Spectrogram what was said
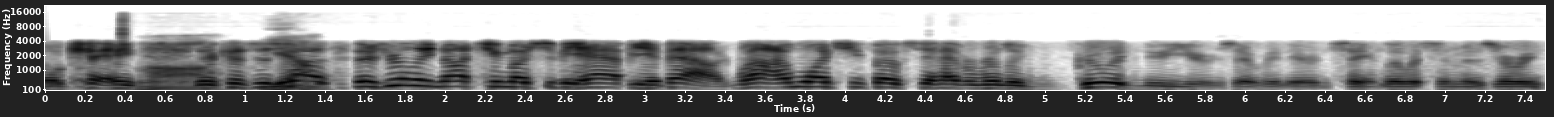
Okay, because there's yeah. not, there's really not too much to be happy about. Well, I want you folks to have a really good New Year's over there in St. Louis in Missouri.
